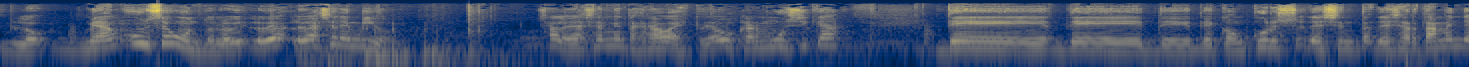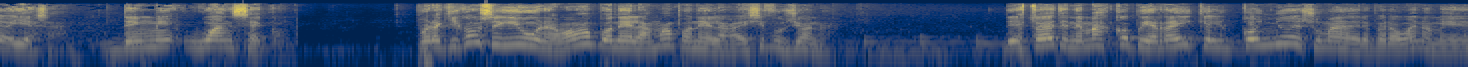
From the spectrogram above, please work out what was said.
me dan un segundo, lo, voy a, hacer en vivo. O sea, lo voy a hacer mientras grabo esto. Voy a buscar música de, de, de, concurso, de, de, certamen de belleza. Denme one second. Por aquí conseguí una. Vamos a ponerla, vamos a ponerla, a ver si funciona. De esto de tener más copyright que el coño de su madre. Pero bueno, me,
